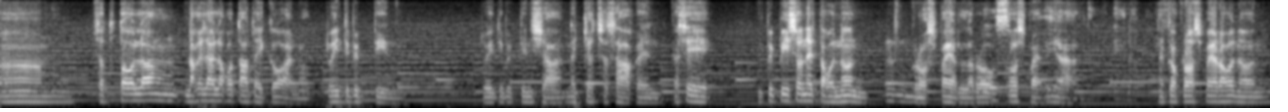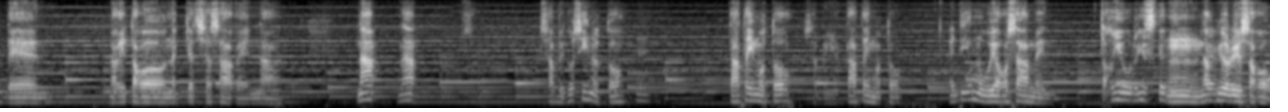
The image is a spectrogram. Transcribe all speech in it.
Um, sa totoo lang, nakilala ko tatay ko, ano, 2015. 2015 siya, nag-chat siya sa akin. Kasi, nagpipiso net ako noon. Mm. Crossfire, laro. Cross- Crossfire, yeah. Nagka-crossfire ako noon. Then, nakita ko, nag-chat siya sa akin na, Nak, nak. Sabi ko, sino to? Hmm. Tatay mo to. Sabi niya, tatay mo to. Eh di umuwi ako sa amin. Ta-curious ka Mm, na-curious ako.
